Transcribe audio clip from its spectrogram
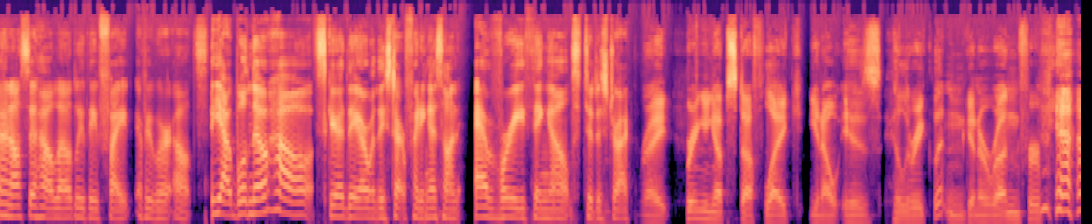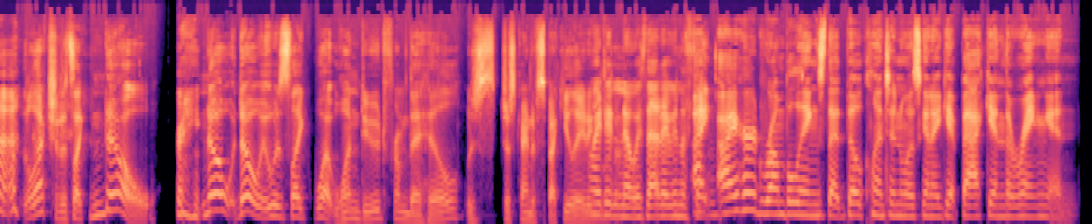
And also how loudly they fight everywhere else. Yeah, we'll know how scared they are when they start fighting us on everything else to distract. Right. Bringing up stuff like, you know, is Hillary Clinton going to run for election? It's like, no. right. No, no, it was like what one dude from the Hill was just kind of speculating. I didn't know. Was that even a I, thing? I heard rumblings that Bill Clinton was going to get back in the ring and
